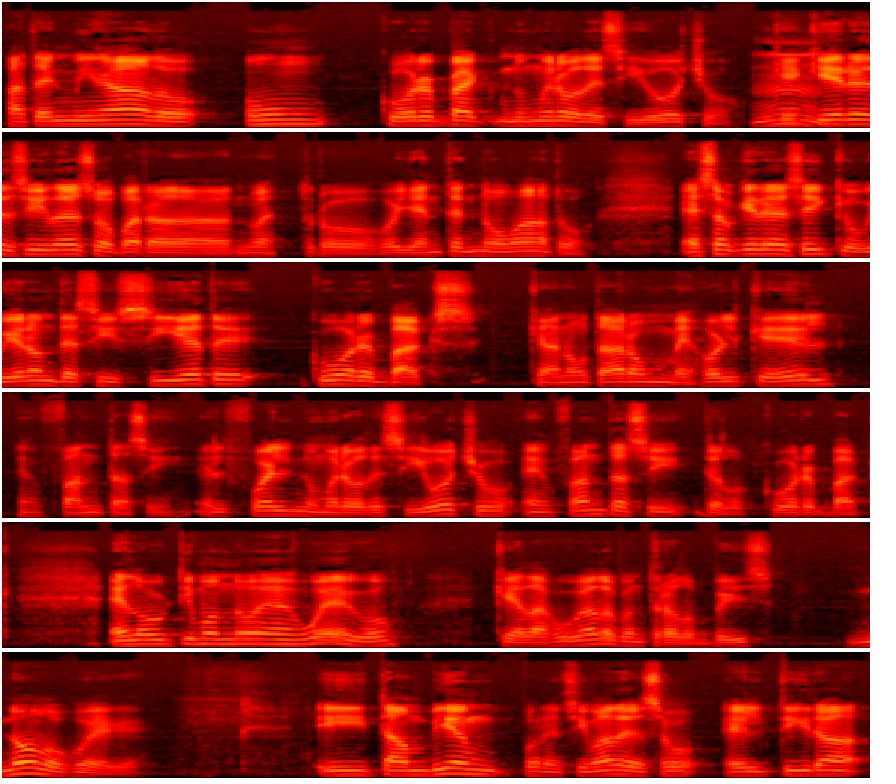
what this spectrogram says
ha terminado un quarterback número 18. ¿Qué quiere decir eso para nuestros oyentes novatos? Eso quiere decir que hubieron 17 quarterbacks que anotaron mejor que él en fantasy. Él fue el número 18 en fantasy de los quarterbacks. En los últimos nueve juegos que él ha jugado contra los Bills, no lo juegue. Y también, por encima de eso, él tira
